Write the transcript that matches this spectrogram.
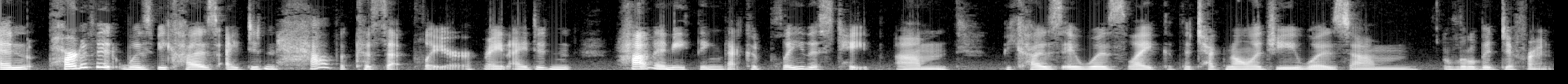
And part of it was because I didn't have a cassette player, right? I didn't have anything that could play this tape um, because it was like the technology was um, a little bit different.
